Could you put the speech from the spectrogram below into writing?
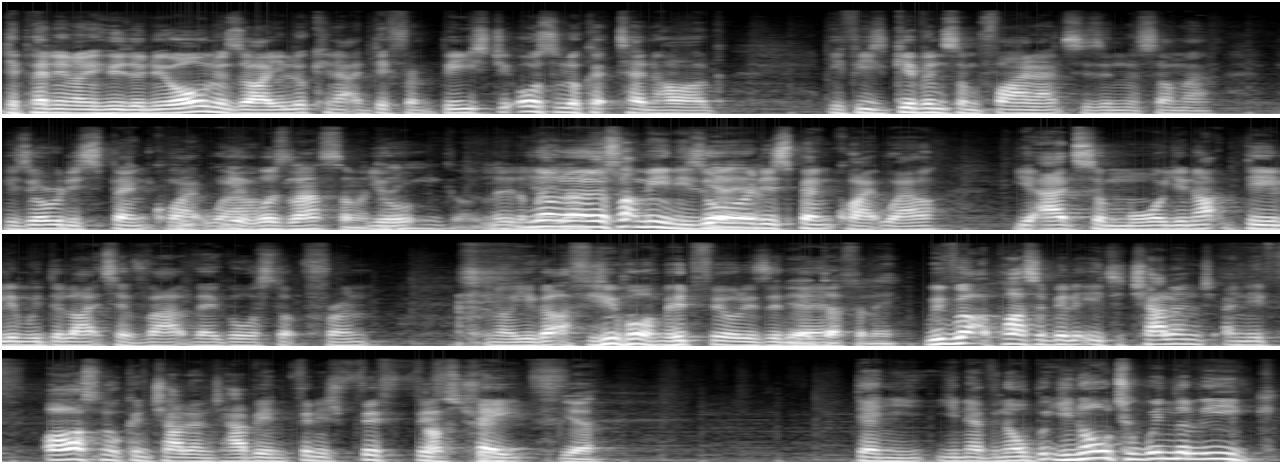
depending on who the new owners are, you're looking at a different beast. You also look at Ten Hag. If he's given some finances in the summer, he's already spent quite well. Yeah, it was last summer. You're- Didn't he? He got a load of no, no, that's what I mean. He's Yeah, already yeah. spent quite well. You add some more. You're not dealing with the likes of Weghorst up front. You know, you got a few more midfielders in Yeah, there. Yeah, definitely. We've got a possibility to challenge, and if Arsenal can challenge, having finished fifth, fifth, eighth, Yeah. then you, you never know. But you know, to win the league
